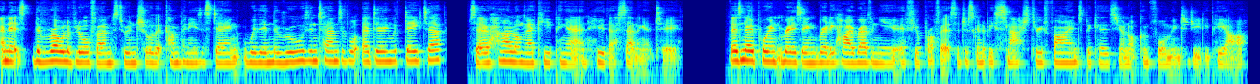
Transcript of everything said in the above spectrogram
And it's the role of law firms to ensure that companies are staying within the rules in terms of what they're doing with data, so how long they're keeping it and who they're selling it to. There's no point raising really high revenue if your profits are just going to be slashed through fines because you're not conforming to GDPR.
